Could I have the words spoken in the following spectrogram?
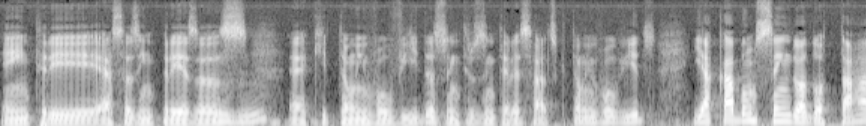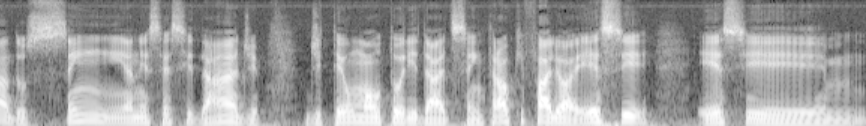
entre essas empresas uhum. é, que estão envolvidas, entre os interessados que estão envolvidos, e acabam sendo adotados sem a necessidade de ter uma autoridade central que fale, ó, esse esse hum,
